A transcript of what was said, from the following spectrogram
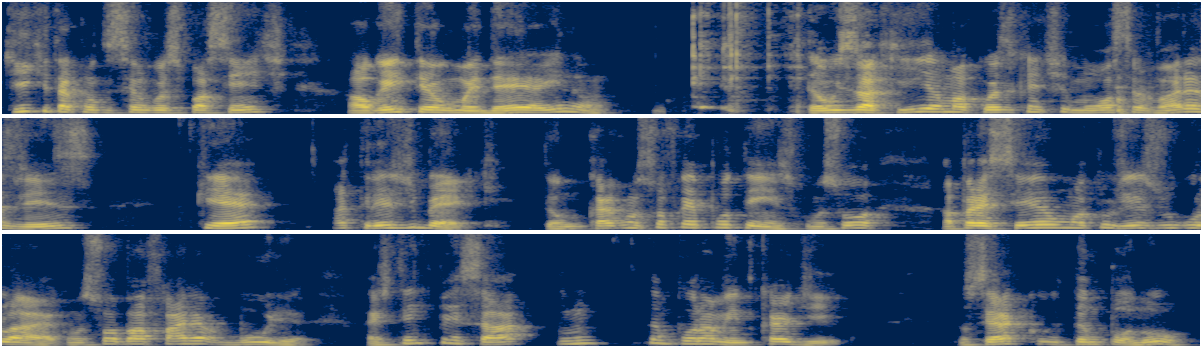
que está acontecendo com esse paciente? Alguém tem alguma ideia aí? Não. Então, isso aqui é uma coisa que a gente mostra várias vezes, que é a 3 de Beck. Então, o cara começou a ficar hipotenso, começou a aparecer uma turgência jugular, começou a abafar a bulha. A gente tem que pensar em tamponamento cardíaco. Então, será que tamponou?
